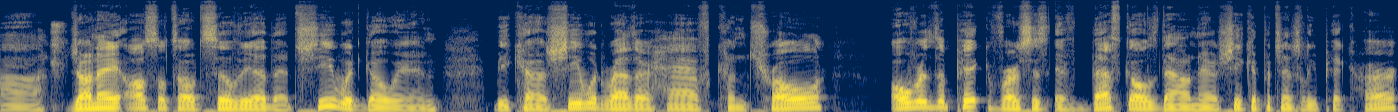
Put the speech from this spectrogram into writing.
Uh, also told Sylvia that she would go in because she would rather have control over the pick versus if Beth goes down there, she could potentially pick her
